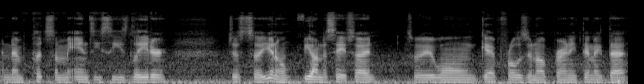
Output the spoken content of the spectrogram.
and then put some anti-seize later just to you know be on the safe side so it won't get frozen up or anything like that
